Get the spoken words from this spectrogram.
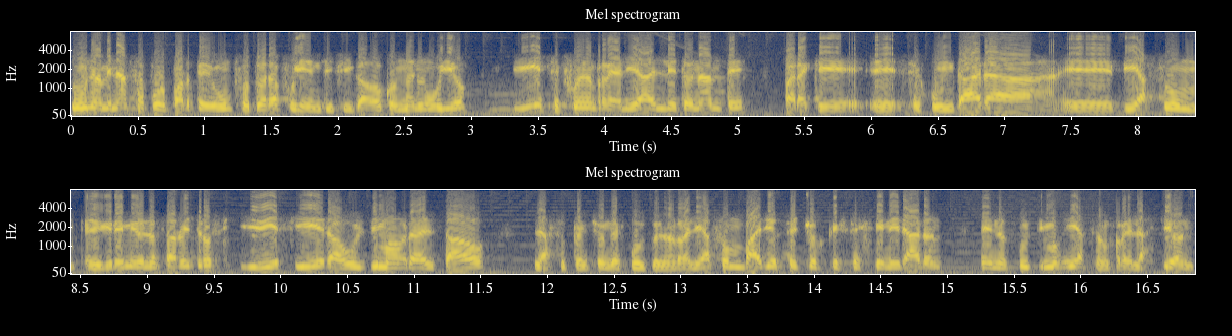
una amenaza por parte de un fotógrafo identificado con Danubio y ese fue en realidad el detonante para que eh, se juntara eh, vía Zoom el gremio de los árbitros y decidiera a última hora del sábado la suspensión del fútbol. En realidad son varios hechos que se generaron en los últimos días en relación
